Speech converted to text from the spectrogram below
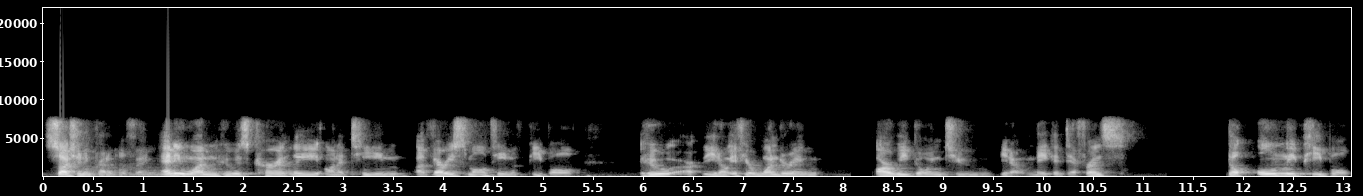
such an incredible thing. Anyone who is currently on a team, a very small team of people, who are you know, if you're wondering, are we going to you know make a difference? the only people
